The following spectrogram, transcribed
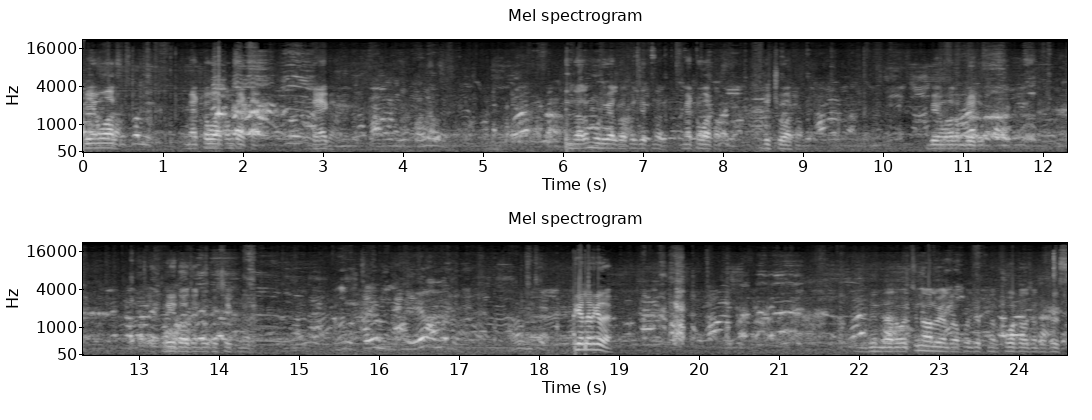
భీమవరం. మెట్టవాటం పెట్ట. బేగ. ధర మూడు వేల రూపాయలు చెప్తున్నారు మెట్టవాటం రిచ్ వాటం. Bhimavaram rate. Three thousand rupees చెప్పినారు. వెళ్ళారు కదా? దీని వచ్చి నాలుగు వేల రూపాయలు చెప్తున్నారు. ఫోర్ థౌజండ్ రూపీస్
